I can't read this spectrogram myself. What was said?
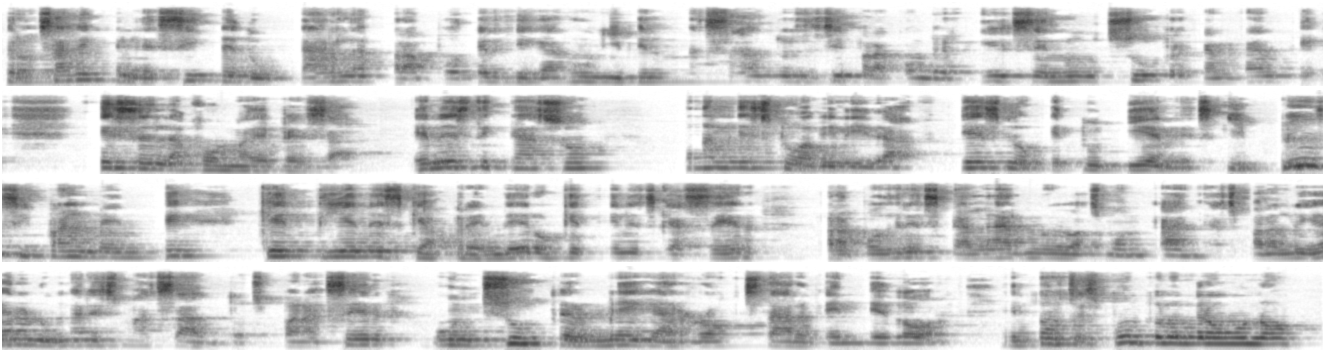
pero sabe que necesita educarla para poder llegar a un nivel más alto, es decir, para convertirse en un super cantante. Esa es la forma de pensar. En este caso, ¿cuál es tu habilidad? ¿Qué es lo que tú tienes? Y principalmente, ¿qué tienes que aprender o qué tienes que hacer para poder escalar nuevas montañas, para llegar a lugares más altos, para ser un super mega rockstar vendedor. Entonces, punto número uno,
